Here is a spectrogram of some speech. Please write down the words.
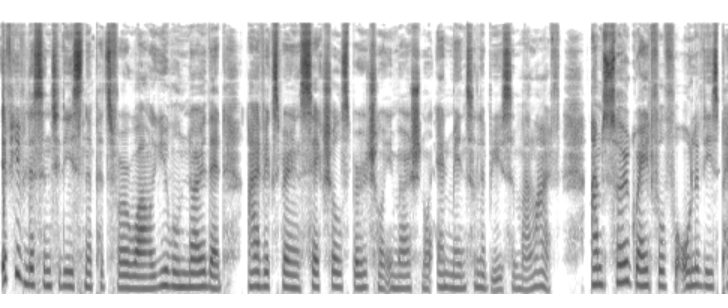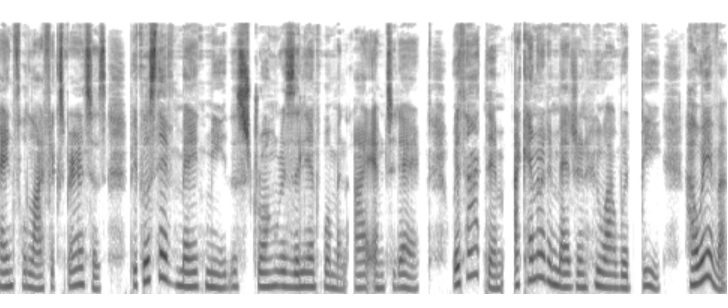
If you've listened to these snippets for a while, you will know that I've experienced sexual, spiritual, emotional, and mental abuse in my life. I'm so grateful for all of these painful life experiences because they've made me the strong, resilient woman I am today. Without them, I cannot imagine who I would be. However,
